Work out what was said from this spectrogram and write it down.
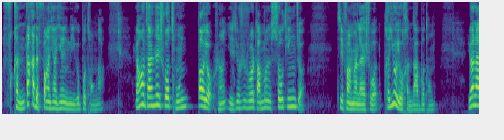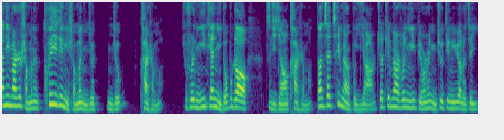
很大的方向性的一个不同啊。然后咱再说从道友上，也就是说咱们收听者这方面来说，它又有很大不同。原来那面是什么呢？推给你什么你就你就看什么，就说你一天你都不知道自己将要看什么。但在这面不一样，在这面说你，比方说你就订阅了这，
